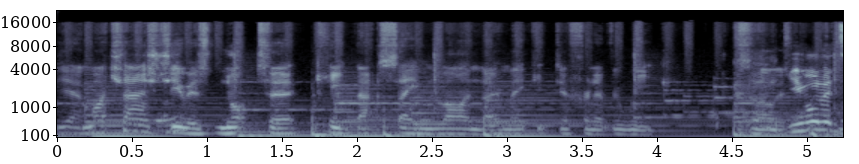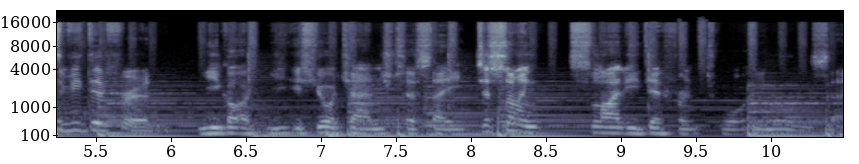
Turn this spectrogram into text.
Yeah, my challenge to you is not to keep that same line though. Make it different every week. So You want it to be different. you got it's your challenge to say just something slightly different to what you normally say.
